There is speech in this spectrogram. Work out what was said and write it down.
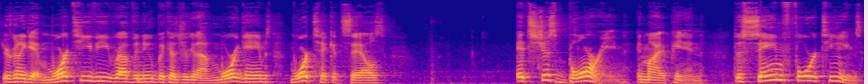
You're going to get more TV revenue because you're going to have more games, more ticket sales. It's just boring, in my opinion. The same four teams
